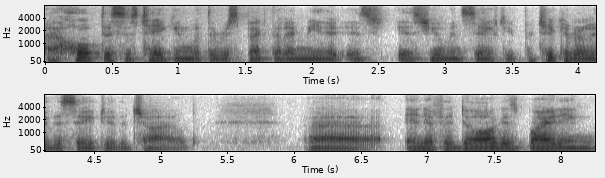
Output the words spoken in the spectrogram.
I hope this is taken with the respect that I mean it, is, is human safety, particularly the safety of the child. Uh, and if a dog is biting,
